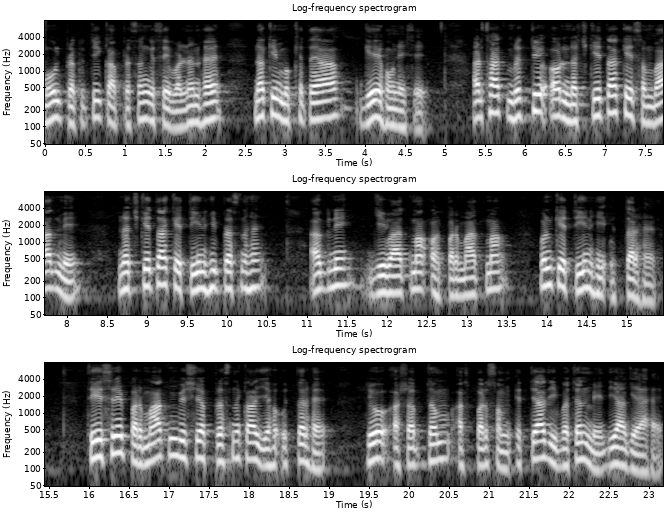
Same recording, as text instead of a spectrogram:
मूल प्रकृति का प्रसंग से वर्णन है। न कि मुख्यतया गे होने से। अर्थात मृत्यु और नचकेता के संवाद में नचकेता के तीन ही प्रश्न हैं। अग्नि, जीवात्मा और परमात्मा, उनके तीन ही उत्तर हैं। तीसरे परमात्म विषयक प्रश्न का यह उत्तर है, जो अशब्दम स्पर्शम इत्यादि वचन में दिया गया है।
